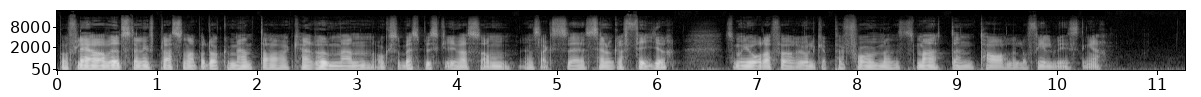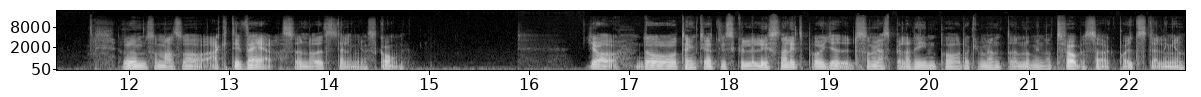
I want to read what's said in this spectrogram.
På flera av utställningsplatserna på Documenta kan rummen också bäst beskrivas som en slags eh, scenografier som är gjorda för olika performance, möten, tal eller filmvisningar. Rum som alltså aktiveras under utställningens gång. Ja, då tänkte jag att vi skulle lyssna lite på ljud som jag spelade in på Documenta under mina två besök på utställningen.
